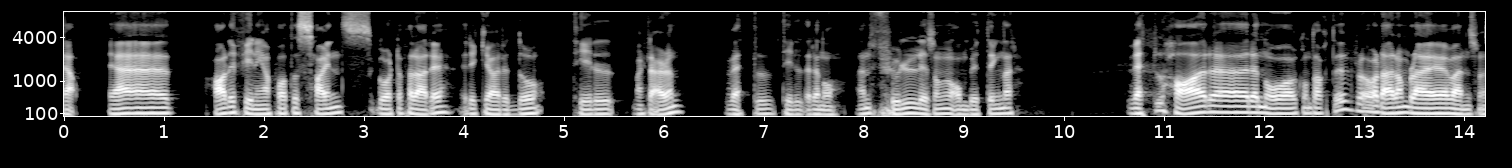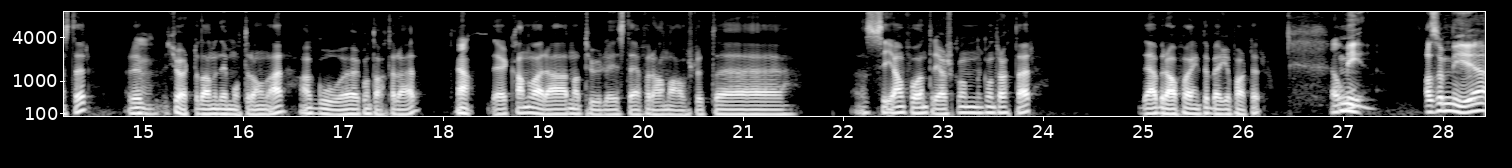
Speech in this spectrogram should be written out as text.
Ja. Jeg har de feelinga på at Sainz går til Ferrari, Ricciardo til McLaren, Vettel til Renault. En full liksom, ombytting der. Vettel har uh, Renault-kontakter, for det var der han ble verdensmester. Eller Mm. kjørte da med de motorene der. Har gode kontakter der. Ja. Det kan være naturlig i sted for han å avslutte eh, Si han får en treårskontrakt der. Det er bra for egentlig begge parter. My, altså mye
